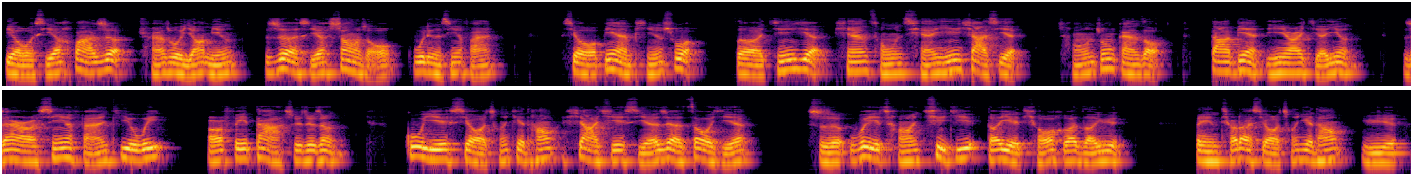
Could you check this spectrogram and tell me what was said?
表邪化热，传入阳明，热邪上扰，故令心烦。小便频数，则津液偏从前阴下泄，肠中干燥，大便因而结硬。然而心烦既微，而非大湿之症，故以小承气汤下其邪热燥结，使胃肠气机得以调和则愈。本条的小承气汤与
